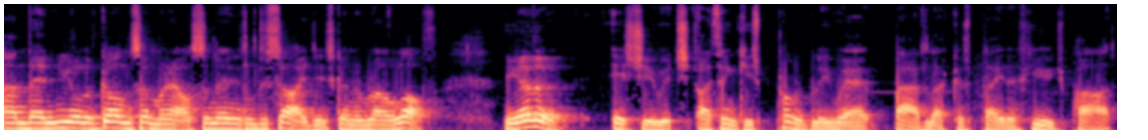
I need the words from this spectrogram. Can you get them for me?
and then you'll have gone somewhere else, and then it'll decide it's going to roll off. The other issue, which I think is probably where bad luck has played a huge part,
